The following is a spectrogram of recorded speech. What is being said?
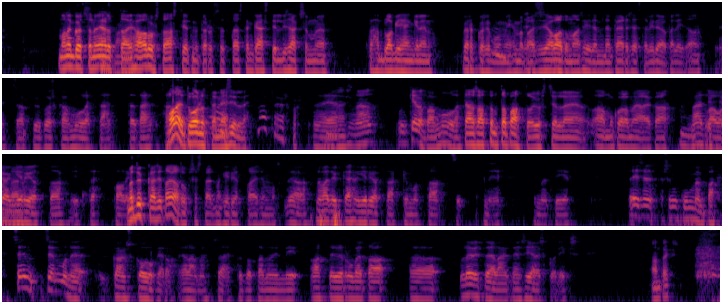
Mä olen koittanut ehdottaa ihan alusta asti, että me perustettaisiin tämän kästin lisäksi semmoinen vähän blogihenkinen verkkosivu, mihin mä pääsisin avautumaan siitä, miten perseestä videopelit on. Et sä oot kyllä koskaan mulle tä- tätä... Mä olen tuonut tänne esille. No se joskus. Ja, no, kelpaa mulle. Tämä on saattanut tapahtua just silleen aamu kolme aikaa. Mä tykkään lauantaina. kirjoittaa itse paljon. Mä tykkään siitä ajatuksesta, että mä kirjoittaisin, mutta Joo, no mä tykkään kirjoittaakin, mutta sit ne, en mä tiedä. Ei sen, sen kummempaa. Sen, semmonen kans koukero elämässä, että tota noin, niin ajattelin ruveta ö, löytöeläinten sijaiskodiksi. Anteeksi.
